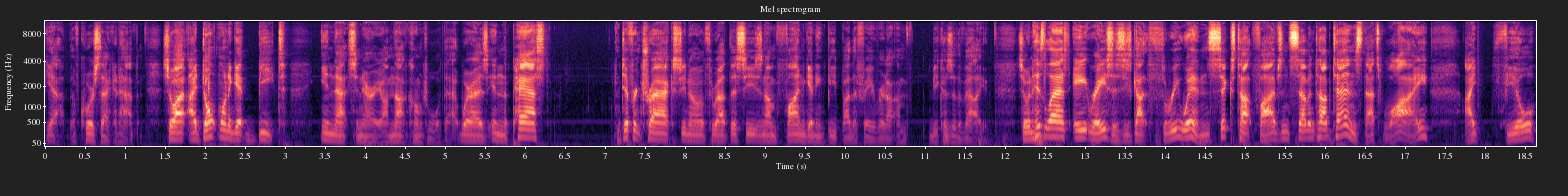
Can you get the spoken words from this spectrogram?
yeah of course that could happen so i, I don't want to get beat in that scenario. I'm not comfortable with that. Whereas in the past, different tracks, you know, throughout this season, I'm fine getting beat by the favorite. I'm because of the value. So in his last eight races, he's got three wins, six top fives, and seven top tens. That's why I feel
